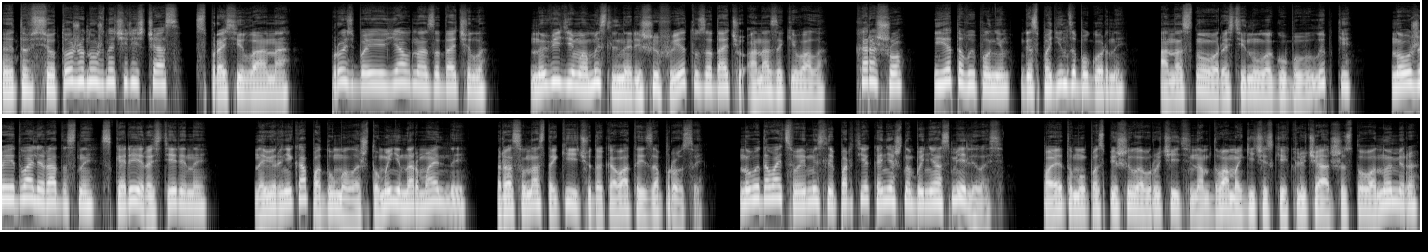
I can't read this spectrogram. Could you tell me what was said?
«Это все тоже нужно через час?» – спросила она. Просьба ее явно озадачила. Но, видимо, мысленно решив и эту задачу, она закивала. «Хорошо, и это выполним, господин Забугорный». Она снова растянула губы в улыбке, но уже едва ли радостной, скорее растерянной. Наверняка подумала, что мы ненормальные, раз у нас такие чудаковатые запросы. Но выдавать свои мысли портье, конечно, бы не осмелилась. Поэтому поспешила вручить нам два магических ключа от шестого номера,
